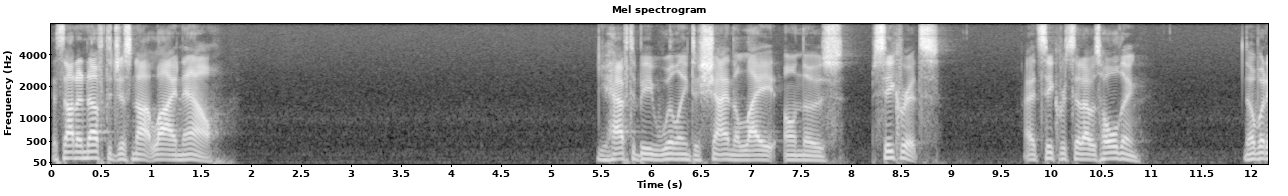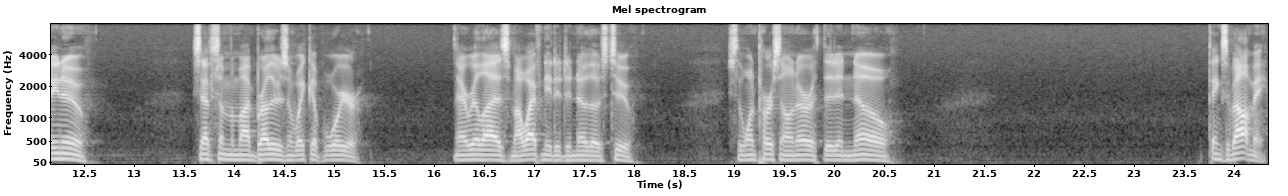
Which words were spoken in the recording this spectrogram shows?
it's not enough to just not lie now. You have to be willing to shine the light on those secrets. I had secrets that I was holding. Nobody knew, except some of my brothers in Wake Up Warrior. And I realized my wife needed to know those too. She's the one person on earth that didn't know things about me.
